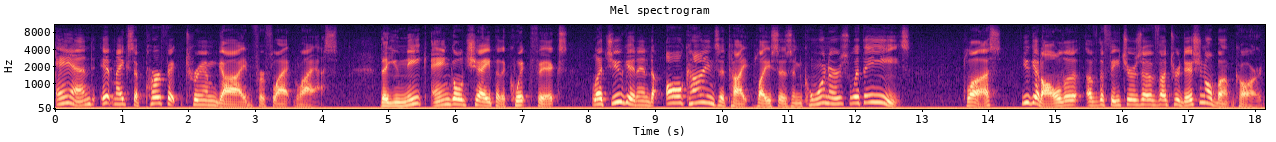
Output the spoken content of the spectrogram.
and it makes a perfect trim guide for flat glass. The unique angled shape of the quick fix lets you get into all kinds of tight places and corners with ease. Plus, you get all the, of the features of a traditional bump card.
